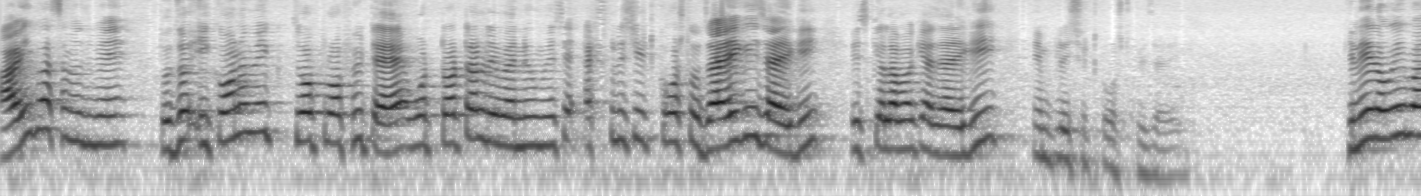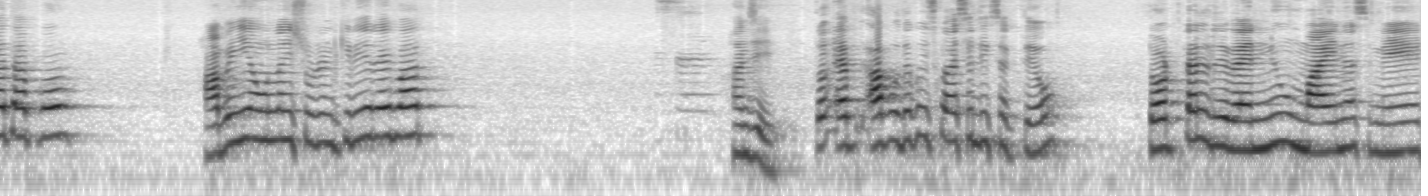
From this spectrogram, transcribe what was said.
आई बात समझ में? तो जो इकोनॉमिक जो प्रॉफिट है, वो टोटल रेवेन्यू में से एक्सप्लिसिट कॉस्ट तो जाएगी जाएगी। इसके अलावा क्या जाएगी? इम्प्लिसिट कॉस्ट भी जाएगी। क्लियर हो गई बात आपको? हाँ भैया ऑनलाइन स्टूडेंट क्लियर है बात? हाँ जी। तो आप देखो, इसको ऐसे लिख सकते हो। टोटल रेवेन्यू माइनस में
